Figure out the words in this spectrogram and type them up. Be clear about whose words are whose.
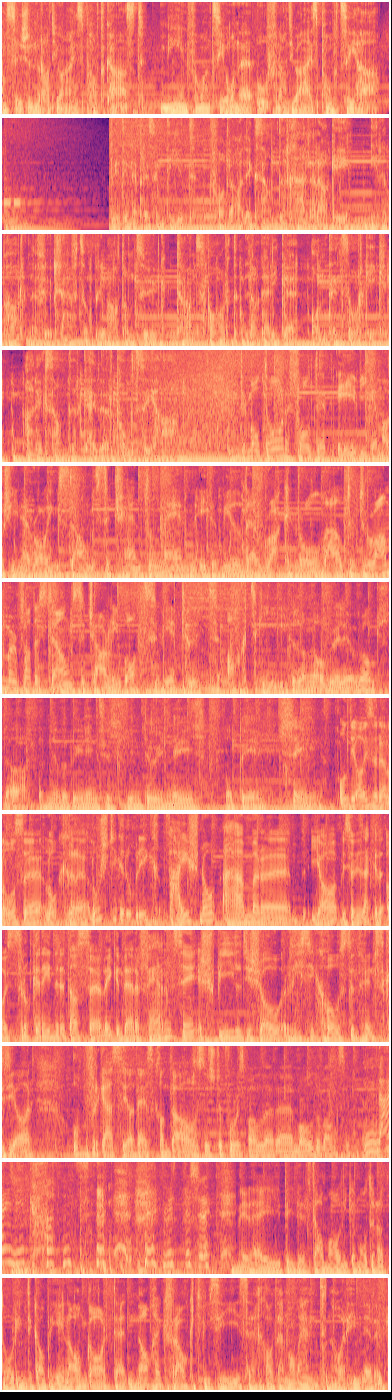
Speaker 1: Das ist ein Radio 1 Podcast. Mehr Informationen auf radio1.ch. Wird Ihnen präsentiert von der Alexander Keller AG. Ihre Partner für Geschäfts- und Privatumzüge, Transport, Lagerungen
Speaker 2: der Motor von der ewigen Maschine Rolling Stones, der Gentleman in der wilden Rock'n'Roll-Welt, der Drummer von den Stones, der Charlie Watts, wird heute 80.
Speaker 3: Because I'm not really a rock star. I've never been interested in doing these or being seen.
Speaker 4: Und in unserer losen, lockeren, lustigen Rubrik «Weisst noch?» haben wir, äh, ja, wie soll ich sagen, uns zurückerinnert an das äh, legendäre Fernsehspiel, die Show «Risiko» aus den 90er Jahren. Unvergessen ja der Skandal.
Speaker 5: Das war der Fußballer äh, Moldovan.
Speaker 6: Nein, nicht ganz. Bitte schön.
Speaker 2: Wir haben bei der damaligen Moderatorin Gabriele Amgarten nachgefragt, wie sie sich an den Moment noch erinnert.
